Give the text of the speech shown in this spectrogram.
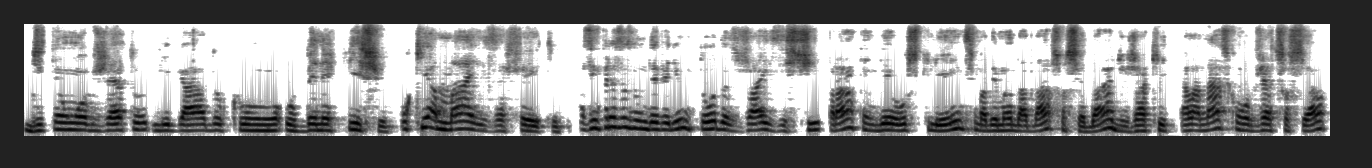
de ter um objeto ligado com o benefício? O que a mais é feito? As empresas não deveriam todas já existir para atender os clientes, uma demanda da sociedade, já que ela nasce com um objeto social?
